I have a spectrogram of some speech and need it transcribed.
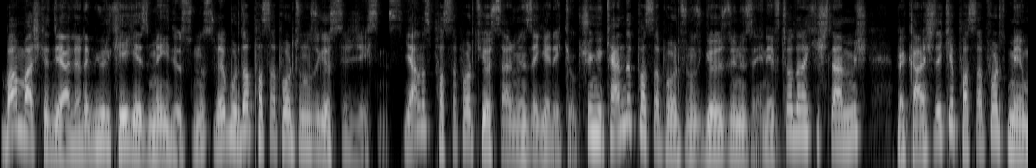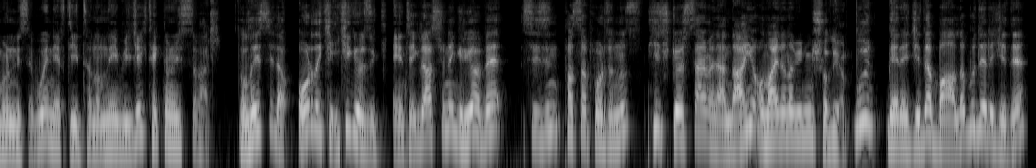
bambaşka diyarlara bir ülkeyi gezmeye gidiyorsunuz ve burada pasaportunuzu göstereceksiniz. Yalnız pasaport göstermenize gerek yok. Çünkü kendi pasaportunuz gözlüğünüze NFT olarak işlenmiş ve karşıdaki pasaport memurunun ise bu NFT'yi tanımlayabilecek teknolojisi var. Dolayısıyla oradaki iki gözlük entegrasyona giriyor ve sizin pasaportunuz hiç göstermeden dahi onaylanabilmiş oluyor. Bu derecede bağlı, bu derecede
